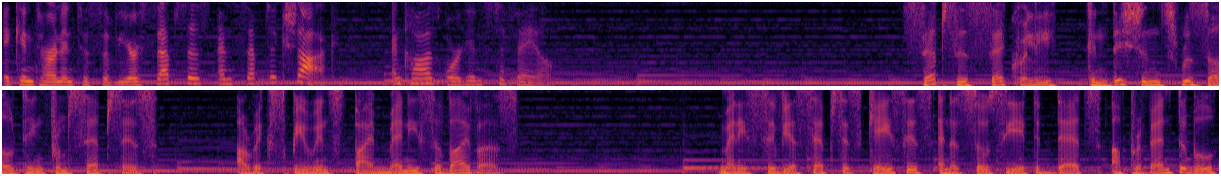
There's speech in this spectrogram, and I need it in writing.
it can turn into severe sepsis and septic shock and cause organs to fail. Sepsis sequelae, conditions resulting from sepsis, are experienced by many survivors. Many severe sepsis cases and associated deaths are preventable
